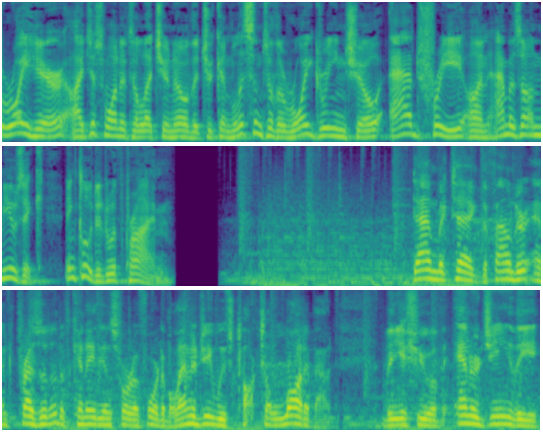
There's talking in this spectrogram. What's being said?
Roy here. I just wanted to let you know that you can listen to The Roy Green Show ad free on Amazon Music, included with Prime. Dan McTeague, the founder and president of Canadians for Affordable Energy. We've talked a lot about the issue of energy, the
